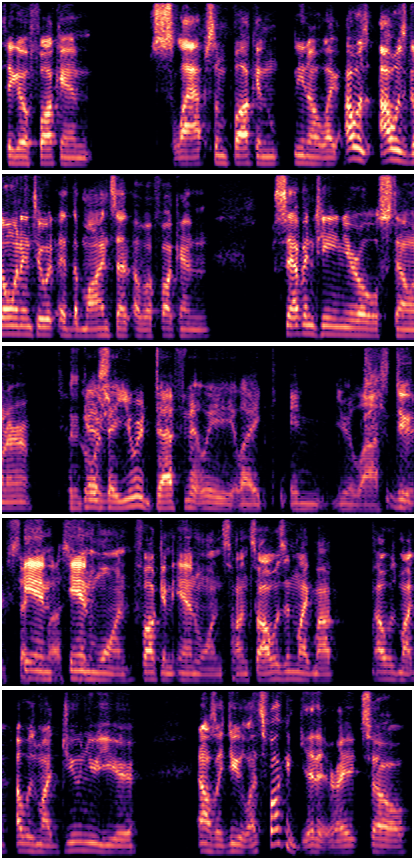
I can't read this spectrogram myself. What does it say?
to go fucking slap some fucking, you know, like I was I was going into it at the mindset of a fucking 17 year old stoner, I was gonna was- say you were definitely like in your last dude, second in in year. one, fucking in one, son. So I was in like my I was my I was my junior year, and I was like, dude, let's fucking get it, right? So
